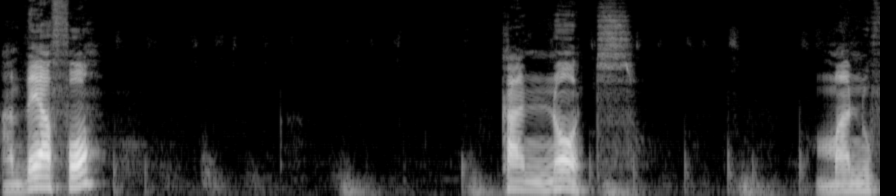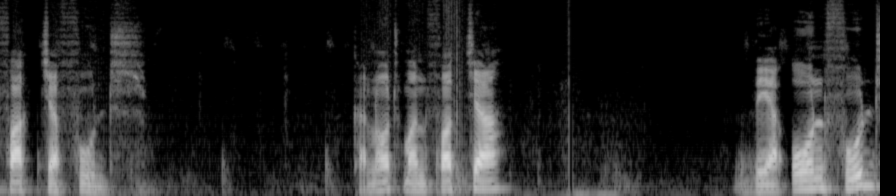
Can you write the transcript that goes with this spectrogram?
And therefore cannot manufacture food, cannot manufacture their own food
